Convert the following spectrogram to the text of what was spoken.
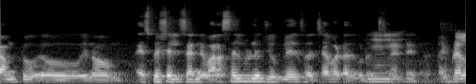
come to you know especially sir నేను వనసల్ నుంచి జూబ్లీస్ వచ్చా బట్ అది కూడా వచ్చినట్టే. ఇప్పుడు ఎలా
